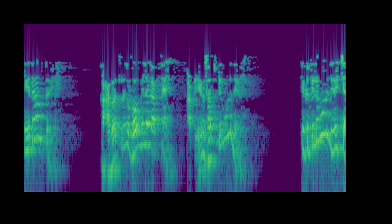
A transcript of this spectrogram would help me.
ඒක තමයි උත්තරේ. කාගවත් ළඟ ෆෝමියුලා එකක් නැහැ. අපි ඒක සතුටේ මොන දෙන්නේ. ඒක දෙල මොන දෙවෙච්චයි.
